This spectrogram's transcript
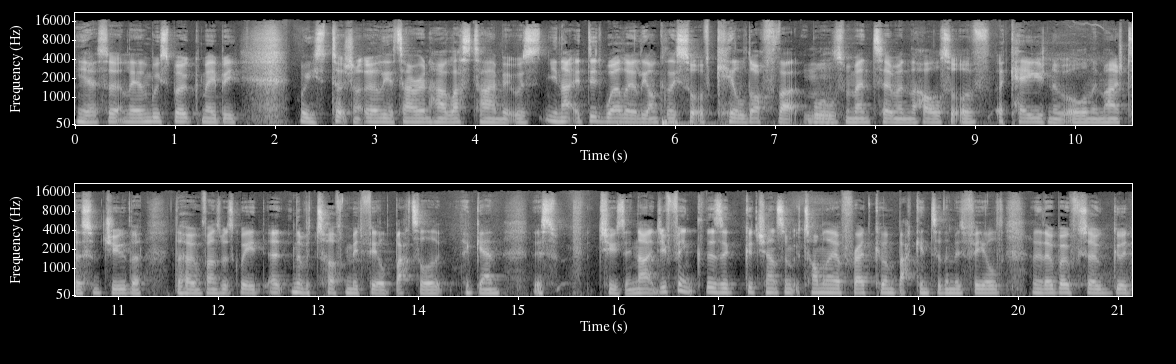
Yeah, certainly. And we spoke maybe, well, you touched on it earlier, Tyrone, how last time it was United did well early on because they sort of killed off that mm. Wolves momentum and the whole sort of occasion of it all and they managed to subdue the, the home fans. But it's going to be another tough midfield battle again this Tuesday night. Do you think there's a good chance of McTominay or Fred coming back into the midfield? I mean, they were both so good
